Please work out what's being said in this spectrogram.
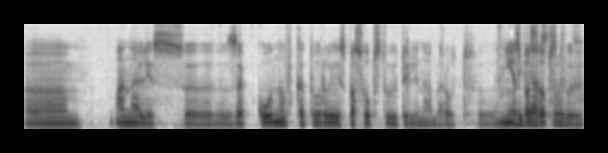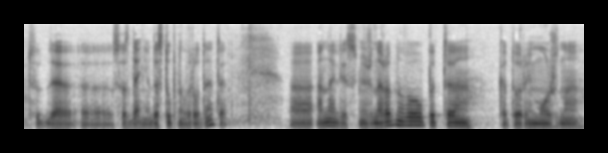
Эм, Анализ э, законов, которые способствуют или наоборот э, не способствуют да, э, созданию доступного Рунета. Э, Анализ международного опыта, который можно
